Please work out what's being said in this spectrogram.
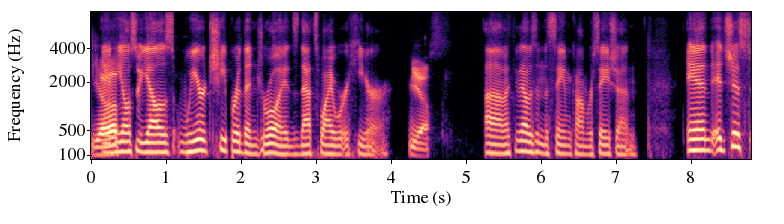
Yeah. and he also yells we're cheaper than droids that's why we're here Yeah. um, I think that was in the same conversation, and it's just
